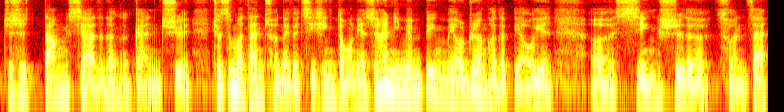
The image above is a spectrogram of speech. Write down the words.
就是当下的那个感觉，就这么单纯的一个起心动念，所以它里面并没有任何的表演呃形式的存在。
